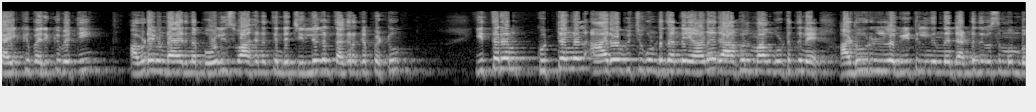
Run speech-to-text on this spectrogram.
കൈക്ക് പരിക്കുപറ്റി അവിടെ ഉണ്ടായിരുന്ന പോലീസ് വാഹനത്തിന്റെ ചില്ലുകൾ തകർക്കപ്പെട്ടു. ഇത്തരം കുറ്റങ്ങൾ ആരോപിച്ചുകൊണ്ട് തന്നെയാണ് രാഹുൽ മാങ്കൂട്ടത്തിനെ അടൂരിലുള്ള വീട്ടിൽ നിന്ന് രണ്ടു ദിവസം മുമ്പ്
